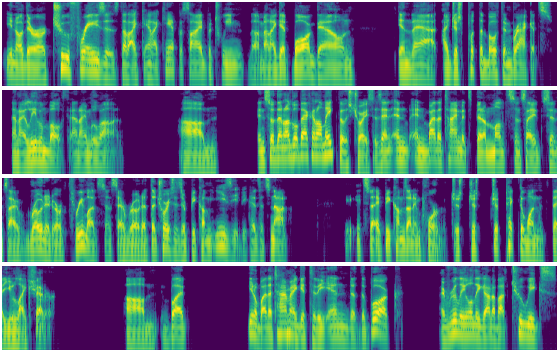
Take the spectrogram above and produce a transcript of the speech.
you know there are two phrases that I can I can't decide between them, and I get bogged down in that, I just put them both in brackets and I leave them both and I move on. Um, and so then I'll go back and I'll make those choices. And and and by the time it's been a month since I since I wrote it, or three months since I wrote it, the choices have become easy because it's not it's not, it becomes unimportant. Just just just pick the one that, that you like better. Um, but you know, by the time I get to the end of the book, I've really only got about two weeks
